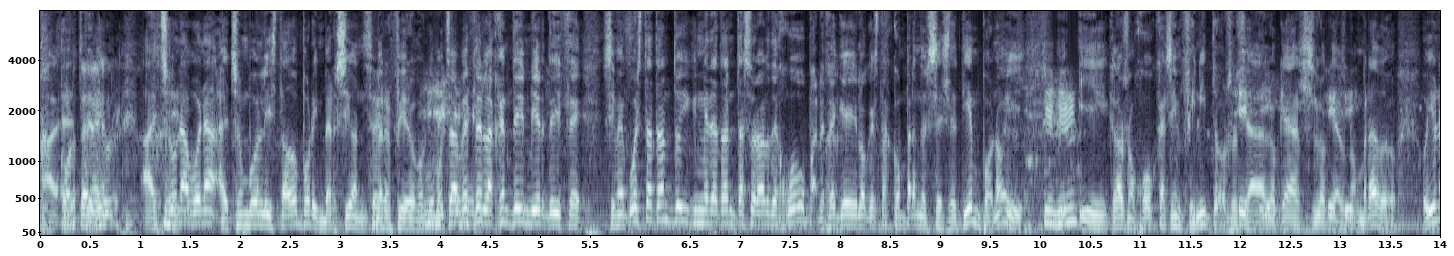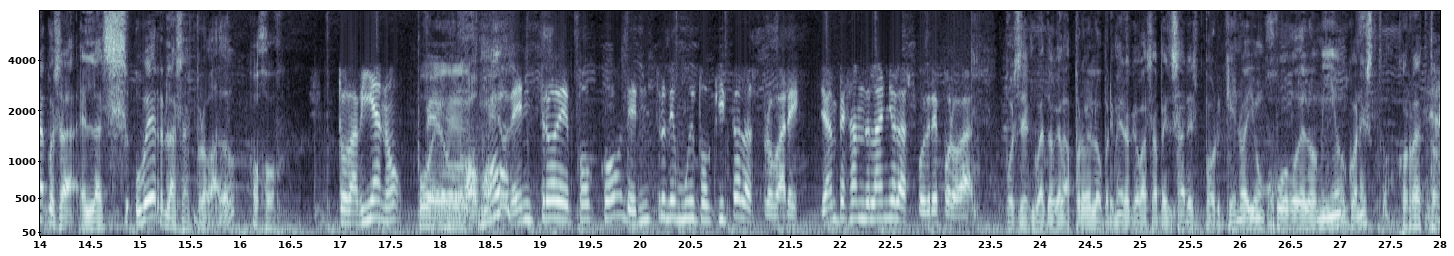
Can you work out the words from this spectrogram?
Ha, hecho una buena, ha hecho un buen listado por inversión, me refiero, porque muchas veces la gente invierte y dice, si me cuesta tanto y me da tantas horas de juego, parece que lo que estás comprando es ese tiempo, ¿no? Y, claro, son juegos casi infinitos, o sea, lo que has, lo que has nombrado. Oye, una cosa, ¿las VR las has probado? Ojo. Todavía no. Pues, pero dentro de poco, dentro de muy poquito las probaré. Ya empezando el año las podré probar pues en cuanto que las pruebes, lo primero que vas a pensar es ¿por qué no hay un juego de lo mío con esto? Correcto.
